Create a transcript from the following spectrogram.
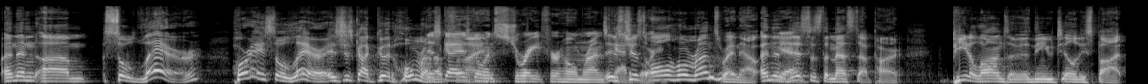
and then um Soler, Jorge Soler has just got good home runs. This guy is going straight for home runs. It's just all home runs right now. And then Yeah. this is the messed up part. Pete Alonso in the utility spot.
